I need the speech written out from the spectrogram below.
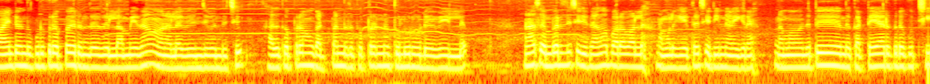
வாங்கிட்டு வந்து கொடுக்குறப்ப இருந்தது எல்லாமே தான் நல்லா விரிஞ்சு வந்துச்சு. அதுக்கப்புறம் கட் பண்ணதுக்கப்புறம் இன்னும் துளிர் விடவே இல்லை. ஆனால் செம்பருத்தி செடி தாங்க பரவாயில்ல. நம்மளுக்கு ஏற்ற செடின்னு நினைக்கிறேன். நம்ம வந்துட்டு இந்த கட்டையாக இருக்கிற குச்சி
